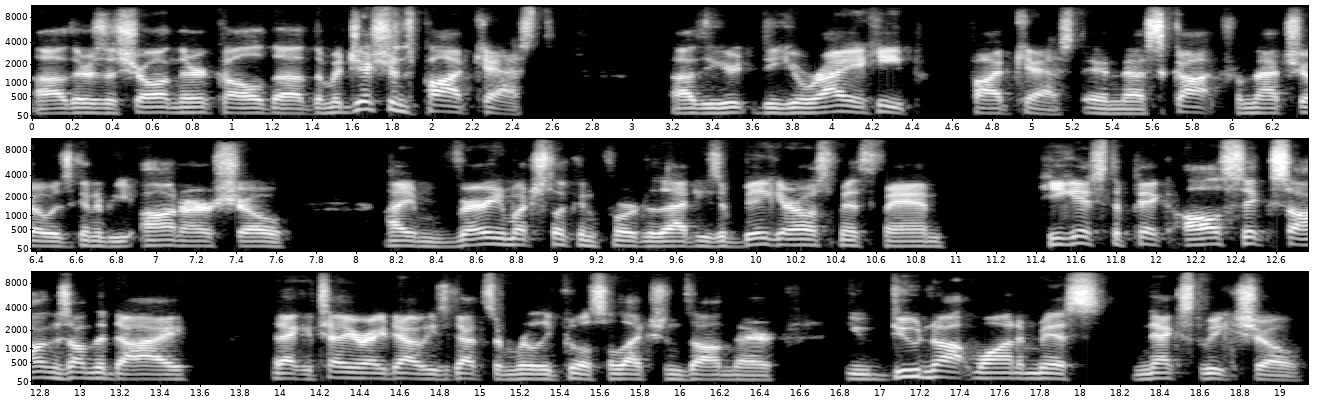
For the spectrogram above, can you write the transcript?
uh, there's a show on there called uh, The Magicians Podcast, uh, the, the Uriah Heep podcast. And Scott from that show is going to be on our show. I'm very much looking forward to that. He's a big Aerosmith fan. He gets to pick all six songs on the die. And I can tell you right now, he's got some really cool selections on there. You do not want to miss next week's show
